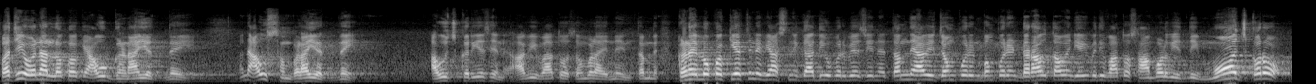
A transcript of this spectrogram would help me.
પછી ઓલા લોકો કે આવું ગણાય જ નહીં અને આવું સંભળાય જ નહીં. આવું જ કરીએ છીએ ને. આવી વાતો સંભળાય નહીં. તમને ઘણા લોકો કહે છે ને વ્યાસની ગાદી ઉપર બેસીને, તમને આવી જમપુરીને બમપુરીને ડરાવતા હોય ને એવી બધી વાતો સાંભળવી જ નહીં. મોજ કરો.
